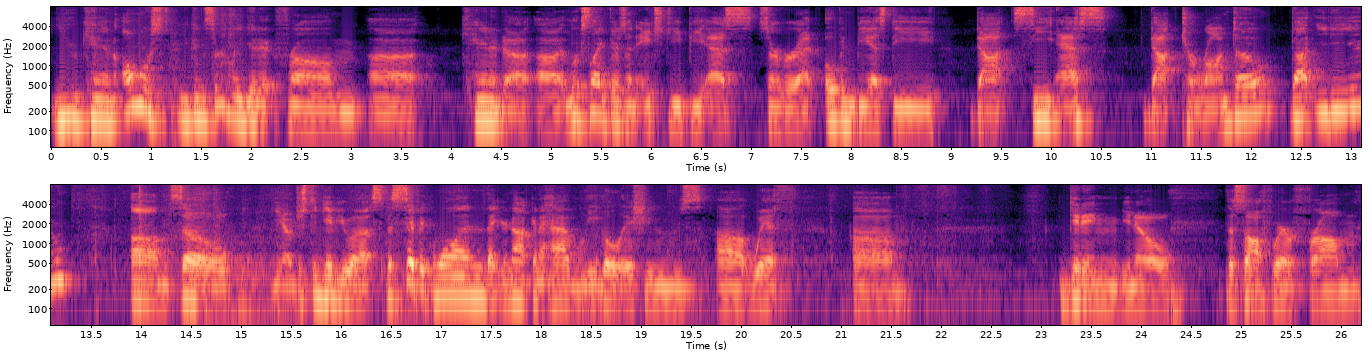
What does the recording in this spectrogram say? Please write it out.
you can almost, you can certainly get it from uh, Canada. Uh, it looks like there's an HTTPS server at openbsd.cs.toronto.edu. Um, so, you know, just to give you a specific one that you're not going to have legal issues uh, with, um, getting, you know, the software from,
